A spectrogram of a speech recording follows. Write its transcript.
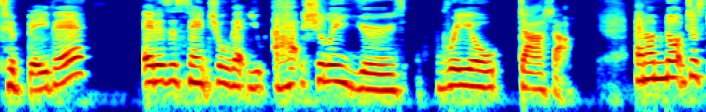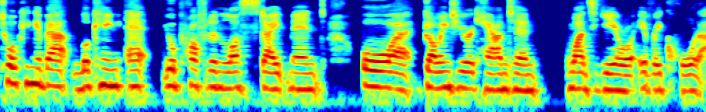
to be there, it is essential that you actually use real data. And I'm not just talking about looking at your profit and loss statement or going to your accountant once a year or every quarter.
